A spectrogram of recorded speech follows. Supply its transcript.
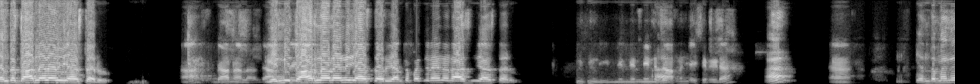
ఎంత దారుణాలైనా చేస్తారు? ఎన్ని దారుణాలైనా చేస్తారు? ఎంత మందినైనా నాశనం చేస్తారు? నిన్ను? దారుణం చేసిర్రు ఈడ? ఆ? ఆ, ఎంత మంది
